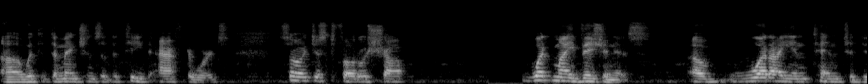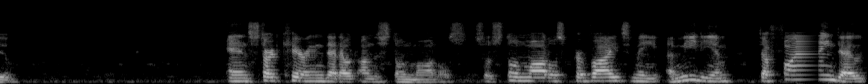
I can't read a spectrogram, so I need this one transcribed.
uh, with the dimensions of the teeth afterwards. So I just Photoshop what my vision is of what I intend to do and start carrying that out on the stone models. So stone models provides me a medium to find out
